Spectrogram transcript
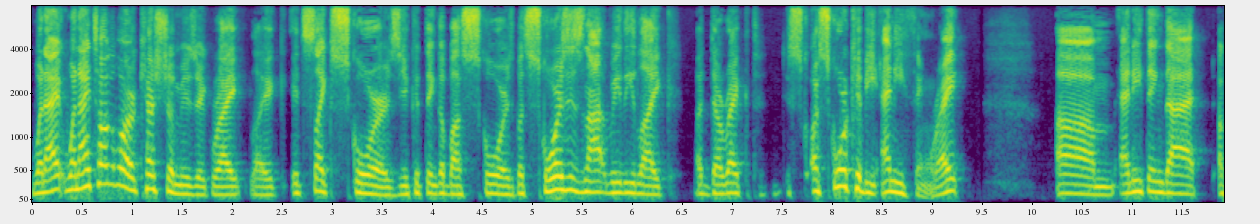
when I when I talk about orchestral music, right? Like it's like scores. You could think about scores, but scores is not really like a direct. A score could be anything, right? Um, anything that uh,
